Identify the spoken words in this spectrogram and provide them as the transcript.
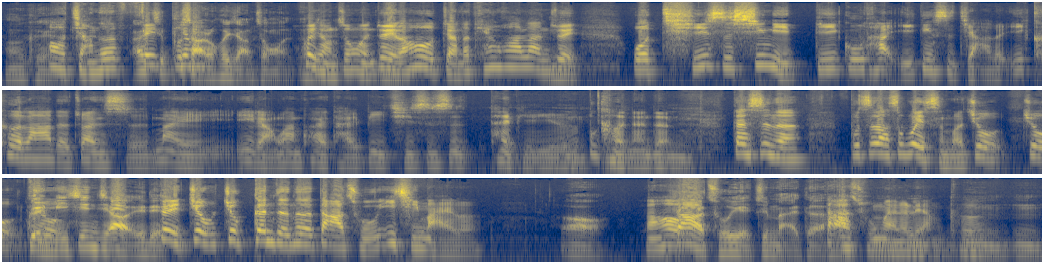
OK，哦，讲的埃及不少人会讲中文，会讲中文，对，然后讲的天花乱坠。嗯、我其实心里低估，他一定是假的。一克拉的钻石卖一两万块台币，其实是太便宜了，嗯、不可能的。嗯、但是呢，不知道是为什么，就就鬼迷心窍一点，对，就就跟着那个大厨一起买了。哦，然后大厨也去买的，大厨买了两颗。嗯嗯，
